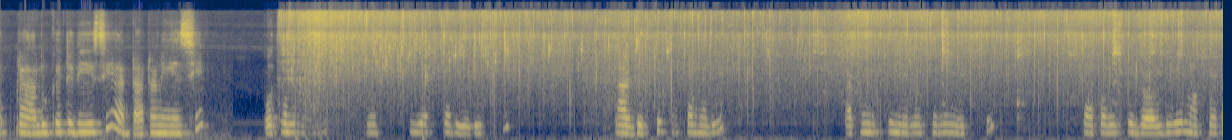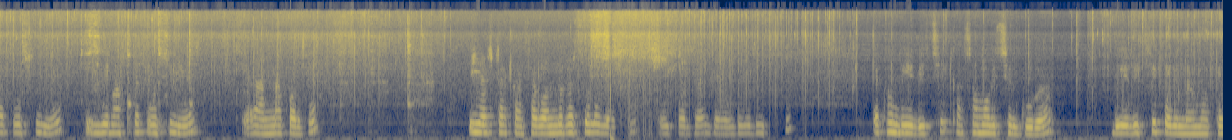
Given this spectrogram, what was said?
একটা আলু কেটে দিয়েছি আর ডাটা নিয়েছি। প্রথমে পেঁয়াজটা দিয়ে দিচ্ছি। আর দেখতে কাঁচামরিচ। এখন একটু নেড়ে ফেলে নিচ্ছি। তারপর একটু জল দিয়ে মশলাটা কষিয়ে, চিংড়ি মাছটা কষিয়ে রান্না করব। পেঁয়াজটার কাঁচা গন্ধটা চলে গেছে। এই পর্যায়ে জল দিয়ে দিচ্ছি। এখন দিয়ে দিচ্ছি কাঁচামরিচের গুঁড়ো। দিয়ে দিচ্ছি পরিমাণ মতো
